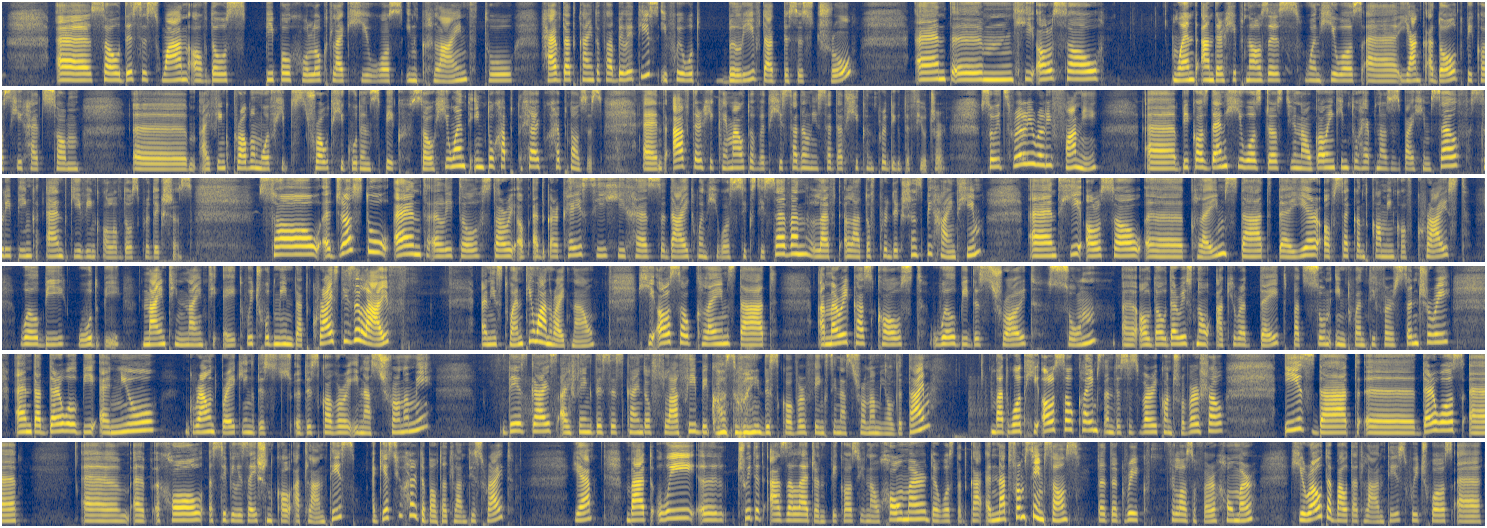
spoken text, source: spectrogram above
Uh, so this is one of those people who looked like he was inclined to have that kind of abilities. If we would believe that this is true, and um, he also went under hypnosis when he was a young adult because he had some um I think problem with his throat. He couldn't speak. So he went into hyp- hyp- hypnosis. And after he came out of it he suddenly said that he can predict the future. So it's really really funny uh, because then he was just you know going into hypnosis by himself sleeping and giving all of those predictions so, uh, just to end a little story of Edgar Cayce, he has died when he was 67, left a lot of predictions behind him, and he also uh, claims that the year of second coming of Christ will be would be 1998, which would mean that Christ is alive and is 21 right now. He also claims that America's coast will be destroyed soon uh, although there is no accurate date, but soon in 21st century, and that there will be a new groundbreaking dis- uh, discovery in astronomy. These guys, I think this is kind of fluffy because we discover things in astronomy all the time. But what he also claims, and this is very controversial, is that uh, there was a, um, a, a whole civilization called Atlantis. I guess you heard about Atlantis, right? Yeah but we uh, treat it as a legend because you know homer there was that guy and not from simpsons that the greek philosopher homer he wrote about atlantis which was a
